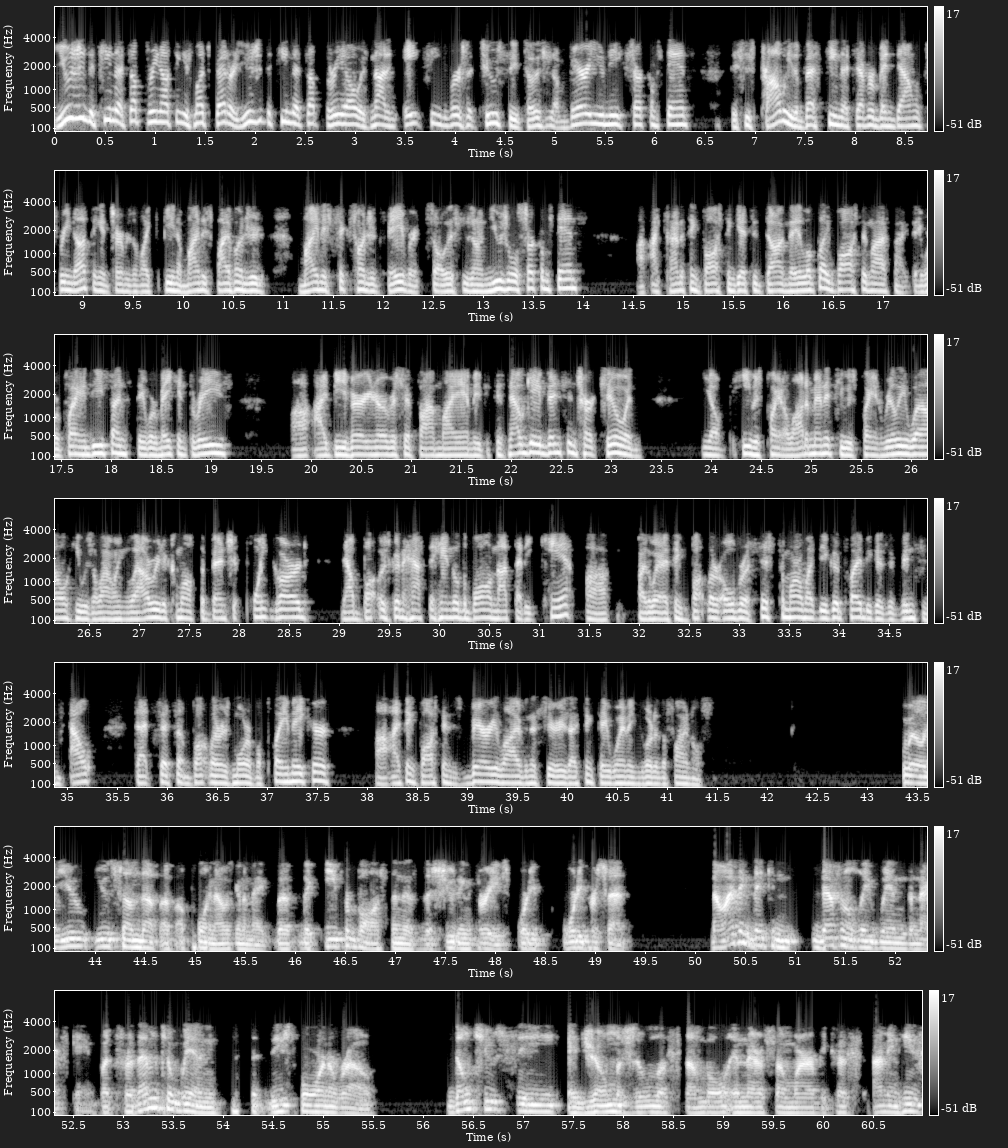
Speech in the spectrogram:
Usually the team that's up 3 nothing is much better. Usually the team that's up 3-0 is not an 8 seed versus a 2 seed. So this is a very unique circumstance. This is probably the best team that's ever been down 3 nothing in terms of like being a minus 500, minus 600 favorite. So this is an unusual circumstance. I, I kind of think Boston gets it done. They look like Boston last night. They were playing defense. They were making threes. Uh, I'd be very nervous if I'm Miami because now Gabe Vincent's hurt too. And, you know, he was playing a lot of minutes. He was playing really well. He was allowing Lowry to come off the bench at point guard. Now Butler's going to have to handle the ball. Not that he can't. Uh, by the way, I think Butler over assist tomorrow might be a good play because if Vincent's out, that sets up Butler as more of a playmaker. Uh, I think Boston is very live in the series. I think they win and go to the finals. Well, you you summed up a, a point I was going to make. The the key for Boston is the shooting threes, 40 percent. Now, I think they can definitely win the next game, but for them to win these four in a row, don't you see a Joe Mazzulla stumble in there somewhere? Because I mean, he's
